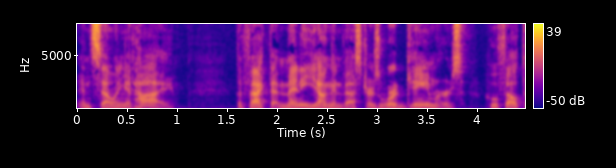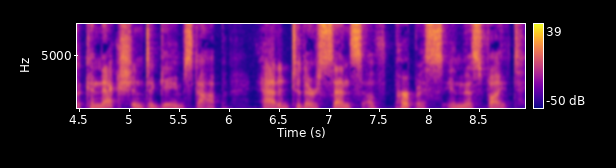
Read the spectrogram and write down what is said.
and selling it high. The fact that many young investors were gamers who felt a connection to GameStop added to their sense of purpose in this fight.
